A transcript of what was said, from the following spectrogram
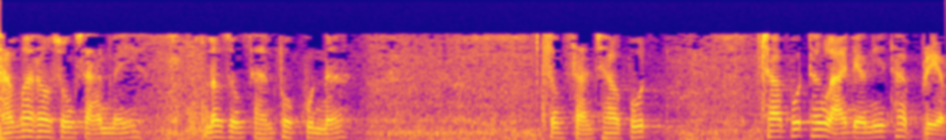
ถามว่าเราสงสารไหม เราสงสารพวกคุณนะ สงสารชาวพุทธ ชาวพุทธทั้งหลายเดี๋ยวนี้ถ้าเปรียบ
